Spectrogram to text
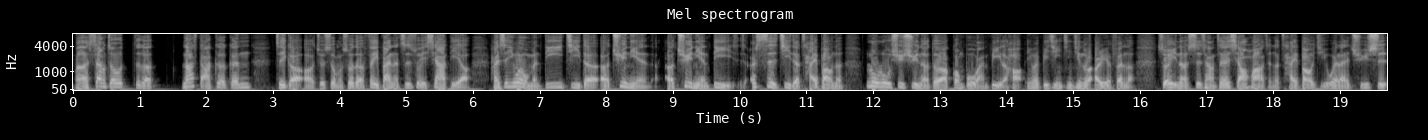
呃，上周这个纳斯达克跟这个呃，就是我们说的费半呢，之所以下跌哦，还是因为我们第一季的呃，去年呃，去年第二四季的财报呢。陆陆续续呢都要公布完毕了哈，因为毕竟已经进入二月份了，所以呢市场在消化整个财报以及未来趋势。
